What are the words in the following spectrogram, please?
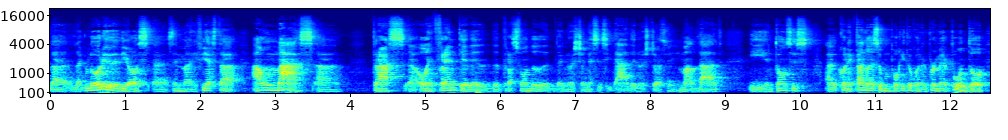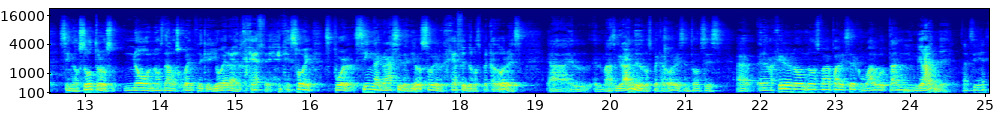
La, la gloria de Dios ah, se manifiesta aún más ah, tras ah, o enfrente del, del trasfondo de, de nuestra necesidad, de nuestra Sí. maldad. Y entonces, conectando eso un poquito con el primer punto, si nosotros no nos damos cuenta de que yo era el jefe, que soy, por, sin la gracia de Dios, soy el jefe de los pecadores, ah, el, el más grande de los pecadores, entonces ah, el Evangelio no nos va a parecer como algo tan grande. Así es.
